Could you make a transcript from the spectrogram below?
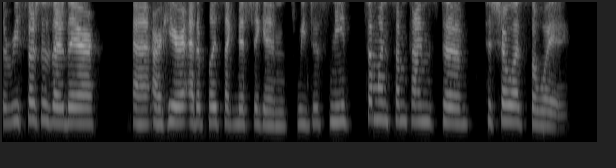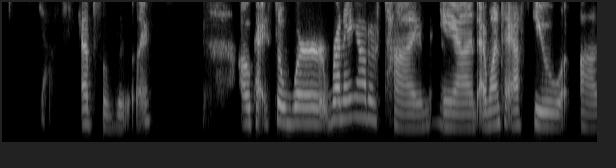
the resources are there, uh, are here at a place like Michigan. We just need someone sometimes to to show us the way. Yes, absolutely. Okay, so we're running out of time, and I want to ask you uh,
